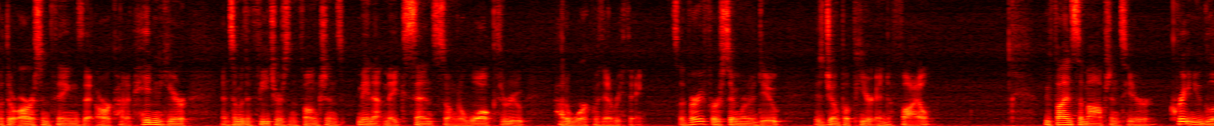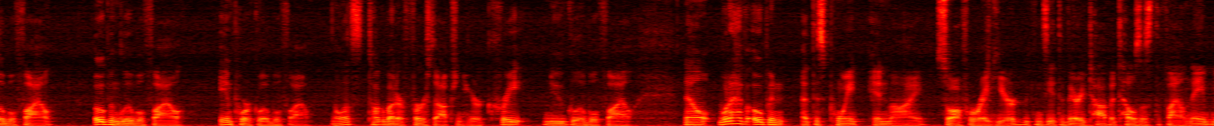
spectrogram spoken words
but there are some things that are kind of hidden here, and some of the features and functions may not make sense, so I'm going to walk through how to work with everything. So the very first thing we're going to do is jump up here into File. We find some options here. Create new global file, open global file, import global file. Now let's talk about our first option here, create new global file. Now, what I have open at this point in my software right here, we can see at the very top it tells us the file name.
